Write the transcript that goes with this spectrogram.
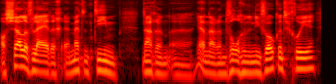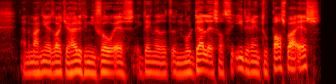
als zelfleider en met een team naar een, eh, ja, naar een volgende niveau kunt groeien. En het maakt niet uit wat je huidige niveau is. Ik denk dat het een model is wat voor iedereen toepasbaar is.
